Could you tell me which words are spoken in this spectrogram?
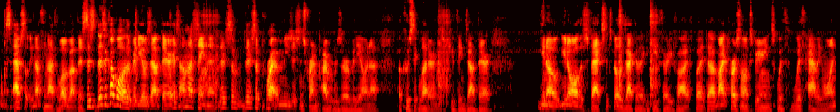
there's absolutely nothing not to love about this. There's, there's a couple other videos out there. It's, I'm not saying that. There's some there's a private musician's friend private reserve video and a acoustic letter, and there's a few things out there. You know, you know all the specs. It's built exactly like a D35. But uh, my personal experience with with having one,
